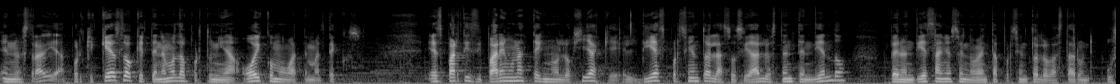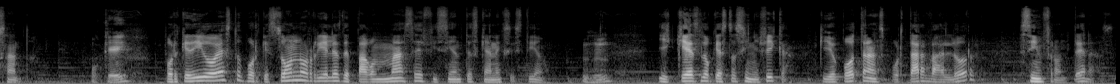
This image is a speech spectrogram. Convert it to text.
en nuestra vida. Porque ¿qué es lo que tenemos la oportunidad hoy como guatemaltecos? Es participar en una tecnología que el 10% de la sociedad lo está entendiendo, pero en 10 años el 90% lo va a estar usando. Ok. ¿Por qué digo esto? Porque son los rieles de pago más eficientes que han existido. ¿Y qué es lo que esto significa? Que yo puedo transportar valor sin fronteras.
